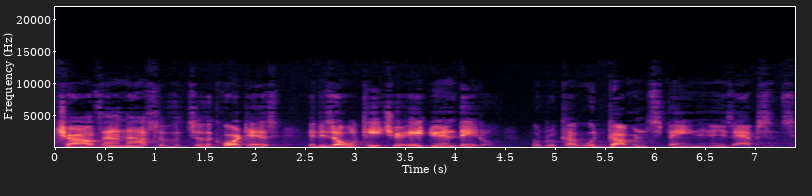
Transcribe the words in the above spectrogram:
Charles announced to the, Cortes that his old teacher, Adrian Dedel, would, would govern Spain in his absence.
